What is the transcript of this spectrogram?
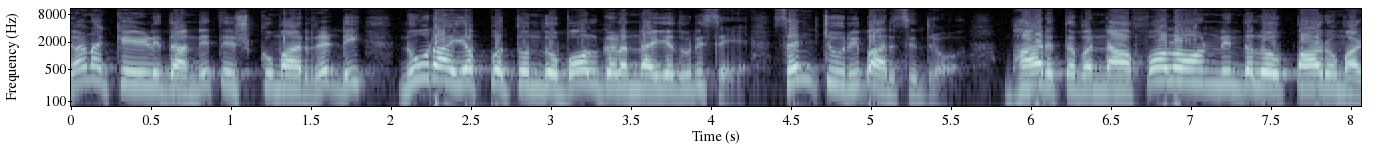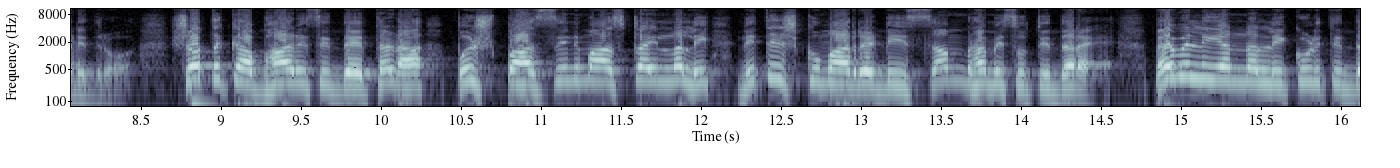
ಕಣಕ್ಕೆ ಇಳಿದ ನಿತೀಶ್ ಕುಮಾರ್ ರೆಡ್ಡಿ ನೂರ ಎಪ್ಪತ್ತೊಂದು ಬಾಲ್ಗಳನ್ನ ಎದುರಿಸಿ ಸೆಂಚುರಿ ಬಾರಿಸಿದ್ರು. ಭಾರತವನ್ನ ಫಾಲೋ ಆನ್ ನಿಂದಲೂ ಪಾರು ಮಾಡಿದ್ರು. ಶತಕ ಬಾರಿಸಿದ್ದೇ ತಡ ಪುಷ್ಪ ಸಿನಿಮಾ ಸ್ಟೈಲ್ನಲ್ಲಿ ನಿತೀಶ್ ಕುಮಾರ್ ರೆಡ್ಡಿ ಸಂಭ್ರಮಿಸುತ್ತಿದ್ದರೆ ಪೆವಿಲಿಯನ್ನಲ್ಲಿ ಕುಳಿತಿದ್ದ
